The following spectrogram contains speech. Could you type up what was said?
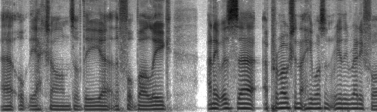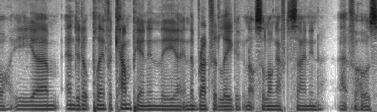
uh, up the echelons of the uh, the football league. And it was uh, a promotion that he wasn't really ready for. He um, ended up playing for Campion in the uh, in the Bradford League not so long after signing uh, for us.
